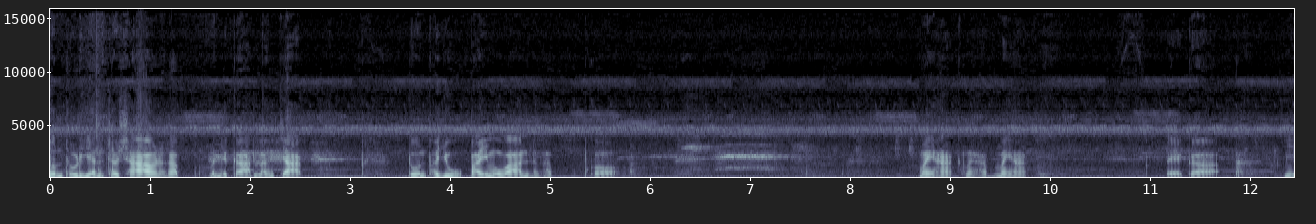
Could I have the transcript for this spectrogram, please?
ต้นทุเรียนเช้าๆนะครับ บรรยากาศหลังจากโดนพายุไปเมื่อวานนะครับ ก็ ไม่หักนะครับไม่หัก แต่ก็มี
